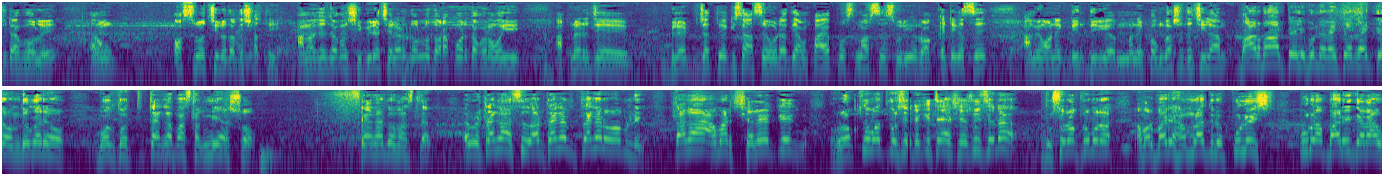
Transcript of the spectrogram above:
যেটা বলে এবং অস্ত্র ছিল তাদের সাথে। আমাকে যখন শিবিরে ছেলেরা ধরলো ধরা পড়ে তখন ওই আপনার যে ব্লেড জাতীয় কিছু আছে ওটা দিয়ে আমার পায়ে পোস্ট মারছে ছুরি রক কেটে গেছে। আমি অনেক দিন মানে পঙ্গুর সাথে ছিলাম। বারবার টেলিফোনে রাইতে রাইতে অন্ধকারেও বলতো টাকা পাঁচ লাখ নিয়ে আসো। টাকা তো পাঁচ লাখ। এবার টাকা আছে আর টাকা টাকার অভাব নেই। টাকা আমার ছেলেকে রক্তপাত করছে এটা কি টাকা শেষ হয়েছে না? দুশো অক্টোবর আমার বাড়ি হামলা দিল পুলিশ পুরো বাড়ি গেরাও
